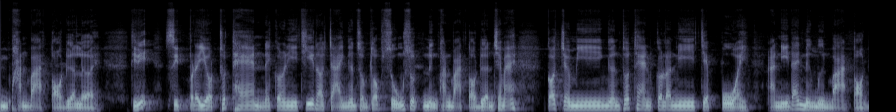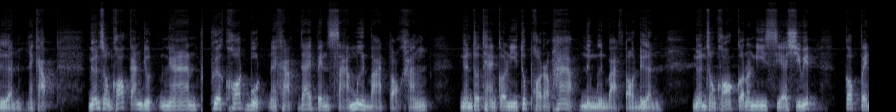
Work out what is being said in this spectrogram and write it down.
1,000 บาทต่อเดือนเลย ทีนี้สิทธิประโยชน์ทดแทนในกรณีที่เราจ่ายเงินสมทบสูงสุด 1,000 บาทต่อเดือนใช่ไหม ก็จะมีเงินทดแทนกรณีเจ็บป่วย อันนี้ได้ 10,000 บาทต่อเดือนนะครับ เงินสงเคราะห์การหยุดงานเพื่อคลอดบุตรนะครับ ได้เป็น 30,000 บาทต่อครั้ง เงินทดแทนกรณีทุพพลภาพ 10,000 บาทต่อเดือน เงินสงเคราะห์กรณีเสียชีวิตก็เป็น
